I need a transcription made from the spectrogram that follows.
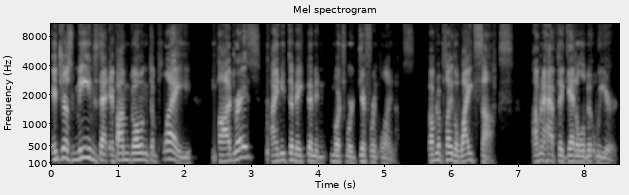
It just means that if I'm going to play Padres, I need to make them in much more different lineups. If I'm going to play the White Sox, I'm going to have to get a little bit weird.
